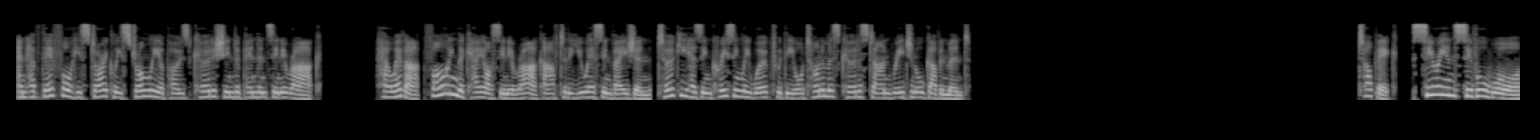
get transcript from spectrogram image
and have therefore historically strongly opposed Kurdish independence in Iraq. However, following the chaos in Iraq after the U.S. invasion, Turkey has increasingly worked with the autonomous Kurdistan regional government. Syrian civil war.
